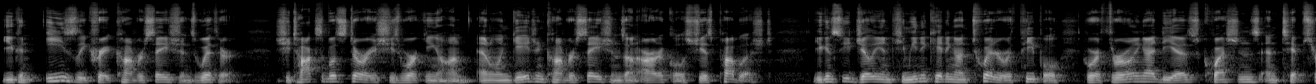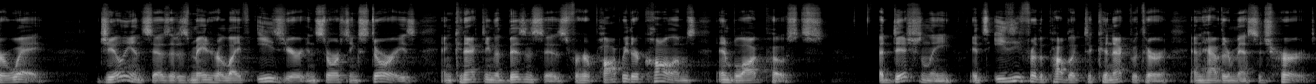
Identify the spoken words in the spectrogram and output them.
You can easily create conversations with her. She talks about stories she's working on and will engage in conversations on articles she has published. You can see Gillian communicating on Twitter with people who are throwing ideas, questions, and tips her way. Gillian says it has made her life easier in sourcing stories and connecting with businesses for her popular columns and blog posts. Additionally, it's easy for the public to connect with her and have their message heard.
